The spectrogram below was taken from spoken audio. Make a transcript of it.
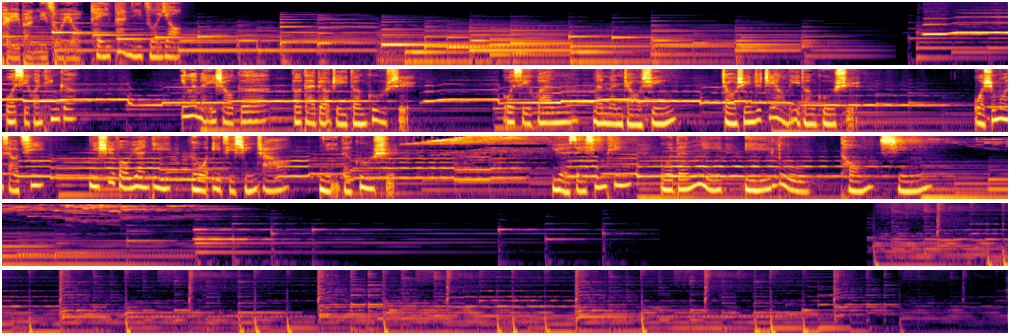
陪伴你左右，陪伴你左右。我喜欢听歌，因为每一首歌都代表着一段故事。我喜欢慢慢找寻，找寻着这样的一段故事。我是莫小七，你是否愿意和我一起寻找你的故事？月随心听，我等你一路同行。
